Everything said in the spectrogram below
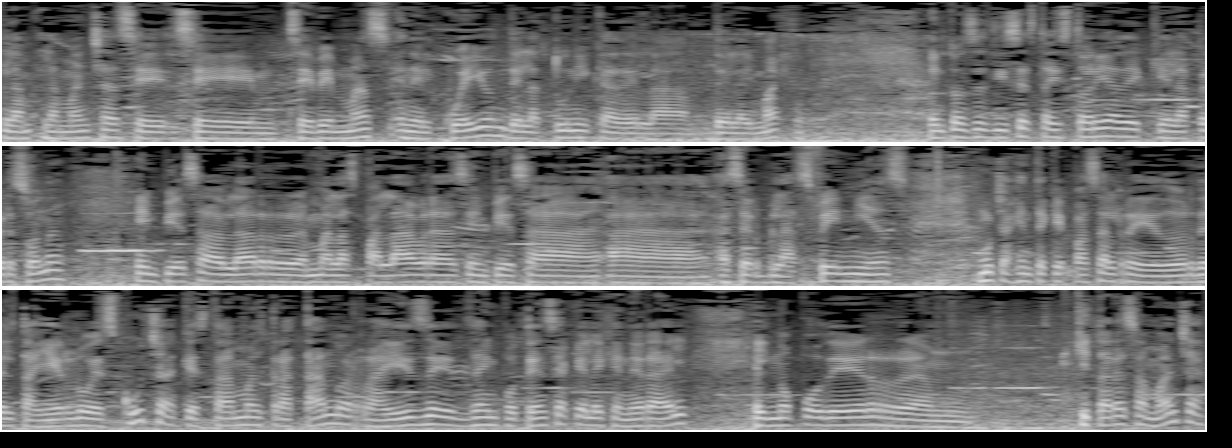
la, mancha se, se, ve más en el cuello de la túnica de la, de la imagen. Entonces dice esta historia de que la persona empieza a hablar malas palabras, empieza a, hacer blasfemias. Mucha gente que pasa alrededor del taller lo escucha, que está maltratando a raíz de esa impotencia que le genera a él el no poder... Em, quitar esa mancha.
